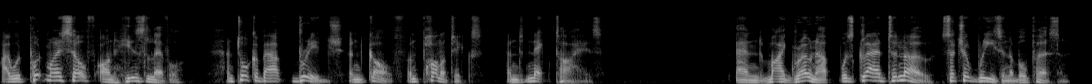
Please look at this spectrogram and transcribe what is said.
I would put myself on his level and talk about bridge and golf and politics and neckties. And my grown-up was glad to know such a reasonable person.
